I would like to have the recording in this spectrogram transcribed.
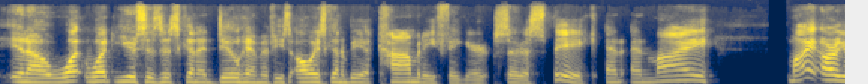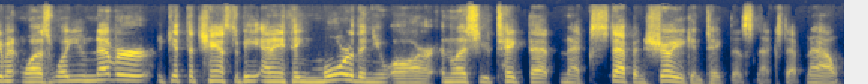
You know what what use is this going to do him if he's always going to be a comedy figure so to speak? And and my my argument was well you never get the chance to be anything more than you are unless you take that next step and show you can take this next step. Now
